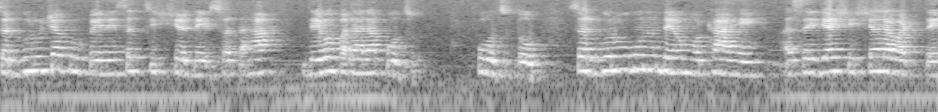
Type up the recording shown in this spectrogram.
सद्गुरूच्या कृपेने सत्शिष्य दे स्वतः देवपदाला पोच पोहोचतो सद्गुरुहून देव मोठा आहे असे ज्या शिष्याला वाटते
